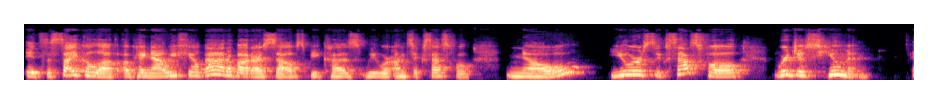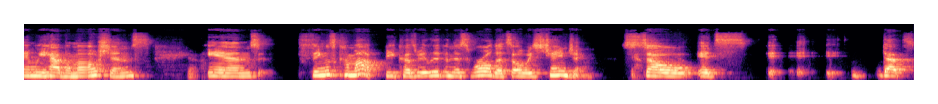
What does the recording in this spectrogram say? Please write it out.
it's the cycle of okay now we feel bad about ourselves because we were unsuccessful. No you were successful we're just human and we have emotions yeah. and things come up because we live in this world that's always changing. Yeah. so it's it, it, that's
